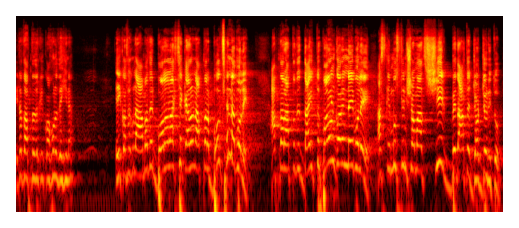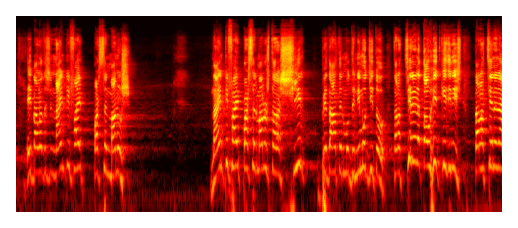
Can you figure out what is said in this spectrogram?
এটা তো আপনাদেরকে কখনো দেখি না। এই কথাগুলো আমাদের বলা লাগছে কারণ আপনারা বলছেন না বলে। আপনারা আপনাদের দায়িত্ব পালন করেন নাই বলে আজকে মুসলিম সমাজ শির বেদাতে জর্জরিত। এই বাংলাদেশের নাইনটি ফাইভ পার্সেন্ট মানুষ নাইনটি ফাইভ পার্সেন্ট মানুষ তারা শির বেদাতের মধ্যে নিমজ্জিত। তারা চেনে না তাওহিদ কী জিনিস, তারা চেনে না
